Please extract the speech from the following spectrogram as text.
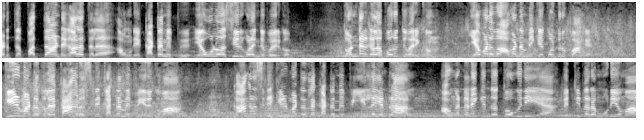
அடுத்த பத்தாண்டு காலத்தில் அவங்களுடைய கட்டமைப்பு எவ்வளோ சீர்குலைந்து போயிருக்கும்? தொண்டர்களை பொறுத்த வரைக்கும் எவ்வளவு அவநம்பிக்கை கொண்டிருப்பாங்க? கீழ்மட்டத்தில் காங்கிரஸுக்கு கட்டமைப்பு இருக்குமா? காங்கிரஸுக்கு கீழ்மட்டத்தில் கட்டமைப்பு இல்லை என்றால் அவங்க நினைக்கின்ற தொகுதியை வெற்றி பெற முடியுமா?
